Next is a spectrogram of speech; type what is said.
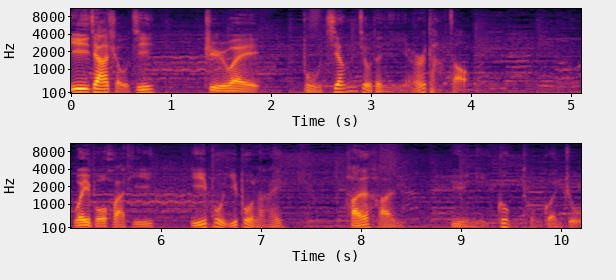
一加手机，只为不将就的你而打造。微博话题，一步一步来，韩寒与你共同关注。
